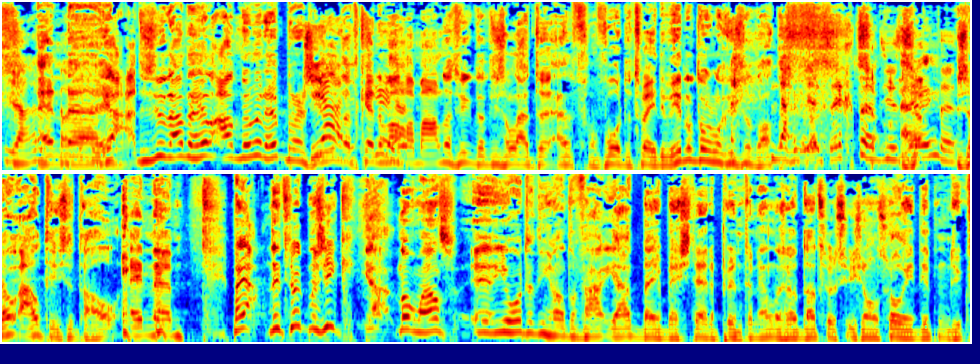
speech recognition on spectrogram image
Ja, dat En eh, ja, het is inderdaad een heel oud nummer, hè? Brazil, Ja, dat kennen we allemaal natuurlijk. Dat is al uit, de, uit van voor de Tweede Wereldoorlog is dat al. Nou, je zegt het, je zegt het. Zo oud is het al. En, ehm, ja, dit soort muziek. Ja, nogmaals. eh, je hoort het niet al te vaak. Ja, bij, bij sterren.nl en zo. Dat soort stations hoor je dit natuurlijk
